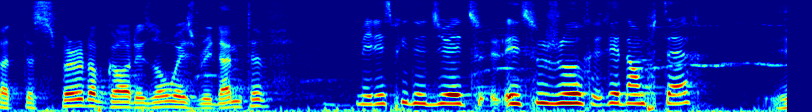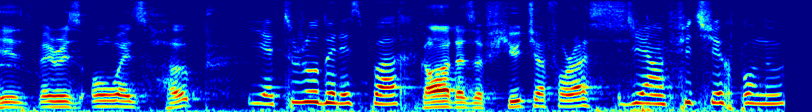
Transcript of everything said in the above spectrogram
But the Spirit of God is always redemptive. Mais l'Esprit de Dieu est, est toujours rédempteur. He, there is always hope. Il y a toujours de l'espoir. God has a future for us. Dieu a un futur pour nous.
